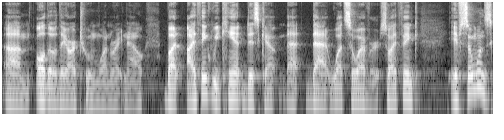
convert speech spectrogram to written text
Um, although they are two and one right now, but I think we can't discount that that whatsoever. So I think if someone's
